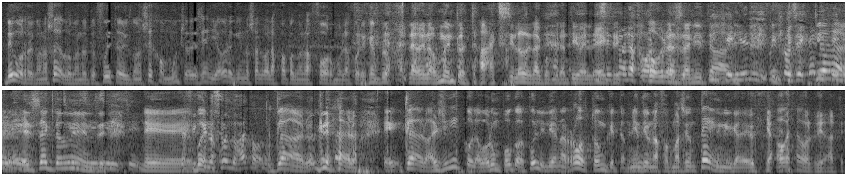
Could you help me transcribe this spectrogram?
Debo reconocerlo, cuando te fuiste del consejo muchos decían, ¿y ahora quién nos salva las papas con las fórmulas? Por ejemplo, la del aumento de taxi, lo de la cooperativa eléctrica, obras sanitarias. Ingeniero, fui concejal claro, Exactamente. Sí, sí, eh, bueno, los sueldos a todos. Claro, claro. Eh, claro, allí colaboró un poco después Liliana Roston, que también tiene una formación técnica, de, ahora olvídate.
